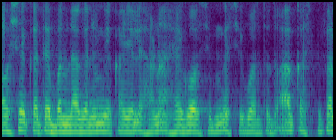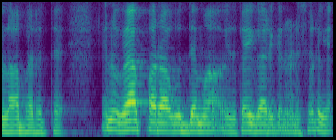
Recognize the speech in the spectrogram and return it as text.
ಅವಶ್ಯಕತೆ ಬಂದಾಗ ನಿಮಗೆ ಕೈಯಲ್ಲಿ ಹಣ ಹೇಗೋ ನಿಮಗೆ ಸಿಗುವಂಥದ್ದು ಆಕಸ್ಮಿಕ ಲಾಭ ಇರುತ್ತೆ. ಇನ್ನು ವ್ಯಾಪಾರ, ಉದ್ಯಮ, ಇದು ಕೈಗಾರಿಕೆ ನಡೆಸೋರಿಗೆ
